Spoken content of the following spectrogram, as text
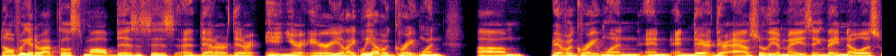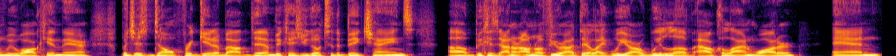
Don't forget about those small businesses uh, that are that are in your area. Like we have a great one. Um, we have a great one, and and they're they're absolutely amazing. They know us when we walk in there, but just don't forget about them because you go to the big chains. Uh, because I don't I don't know if you're out there like we are. We love alkaline water, and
